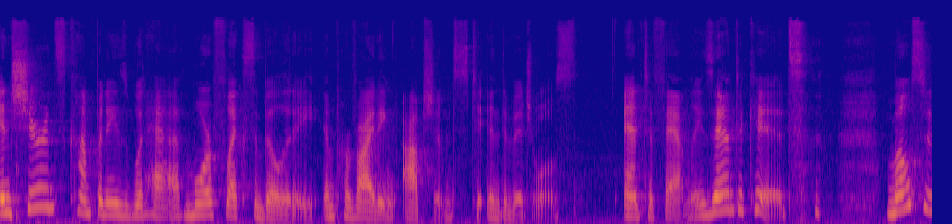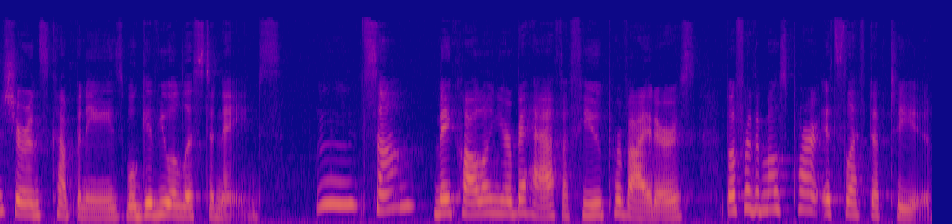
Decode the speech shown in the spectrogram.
insurance companies would have more flexibility in providing options to individuals and to families and to kids. Most insurance companies will give you a list of names. Some may call on your behalf a few providers, but for the most part, it's left up to you.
